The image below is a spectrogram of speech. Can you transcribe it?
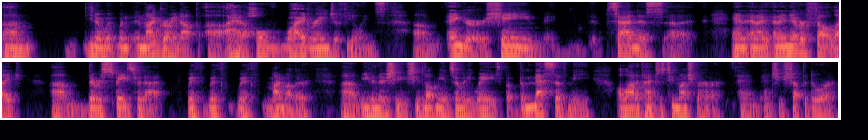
um, you know, when, when, in my growing up, uh, I had a whole wide range of feelings, um, anger, shame, sadness, uh, and, and I, and I never felt like, um, there was space for that with with with my mother, um, even though she she loved me in so many ways. But the mess of me, a lot of times, was too much for her, and and she shut the door.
